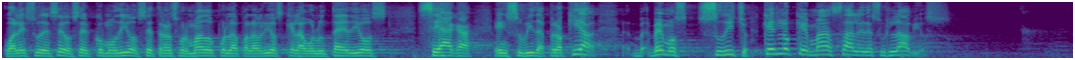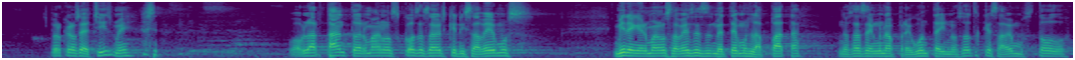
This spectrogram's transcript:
¿Cuál es su deseo? Ser como Dios, ser transformado por la palabra de Dios, que la voluntad de Dios se haga en su vida. Pero aquí ah, vemos su dicho. ¿Qué es lo que más sale de sus labios? Espero que no sea chisme. O hablar tanto, hermanos, cosas a veces que ni sabemos. Miren, hermanos, a veces metemos la pata nos hacen una pregunta y nosotros que sabemos todo,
